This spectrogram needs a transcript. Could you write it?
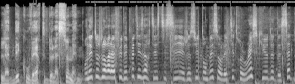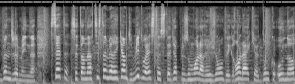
la découverte de la semaine. On est toujours à l'affût des petits artistes ici et je suis tombée sur le titre Rescued de Seth Benjamin. Seth, c'est un artiste américain du Midwest, c'est-à-dire plus ou moins la région des Grands Lacs, donc au nord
